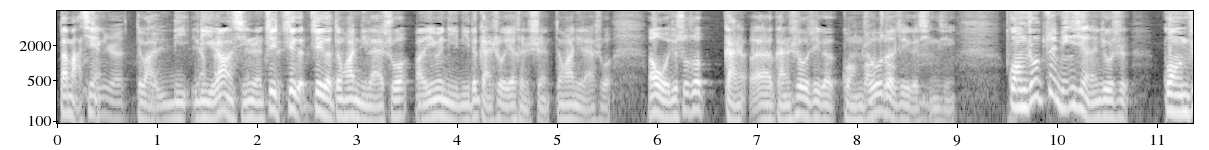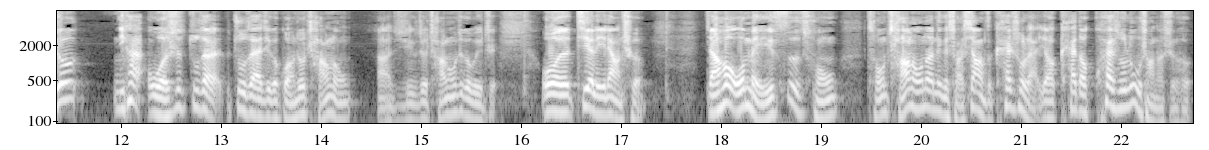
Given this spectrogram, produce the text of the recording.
斑马线，对吧？礼礼让行人，这这个这个等会儿你来说啊，因为你你的感受也很深，等会儿你来说。然后我就说说感呃感受这个广州的这个情形。广州最明显的就是广州，你看我是住在住在这个广州长隆。啊，就就长隆这个位置，我借了一辆车，然后我每一次从从长隆的那个小巷子开出来，要开到快速路上的时候，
